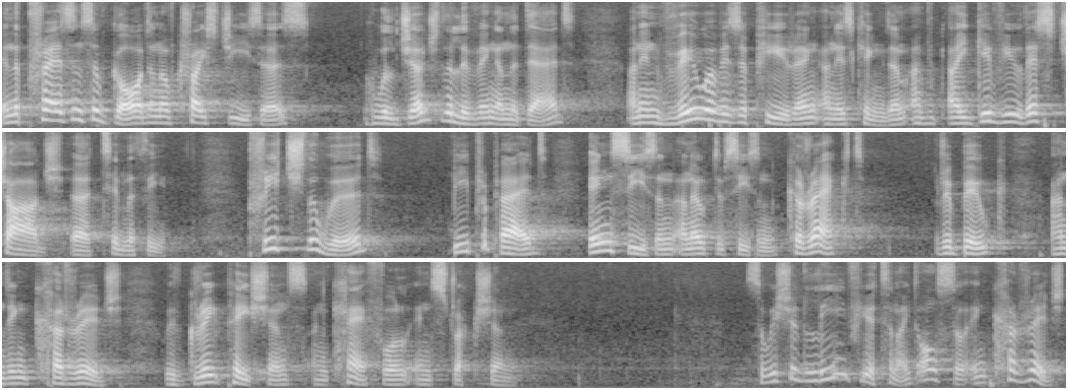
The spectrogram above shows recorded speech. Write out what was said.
In the presence of God and of Christ Jesus, who will judge the living and the dead, and in view of his appearing and his kingdom, I give you this charge, uh, Timothy. Preach the word, be prepared in season and out of season, correct, rebuke, and encourage with great patience and careful instruction. So we should leave here tonight also encouraged.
